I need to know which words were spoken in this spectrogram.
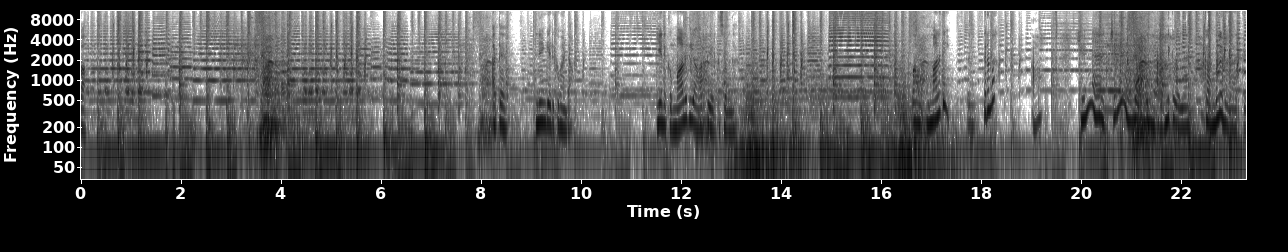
வா அத்தை நீங்க எடுக்க வேண்டாம். எனக்கு மாலதி ஆர்த்தி எடுக்க சொல்லுங்க. மாலதி திரும்ப? என்ன செல்ல நல்லா இருக்கு கம்பளும் நல்லா இருக்கு.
